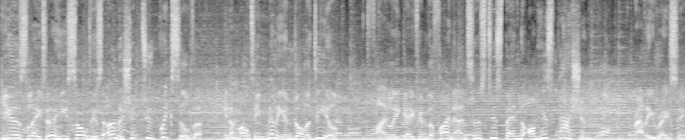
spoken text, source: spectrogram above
Years later, he sold his ownership to Quiksilver in a multi-million dollar deal that finally gave him the finances to spend on his passion, rally racing.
